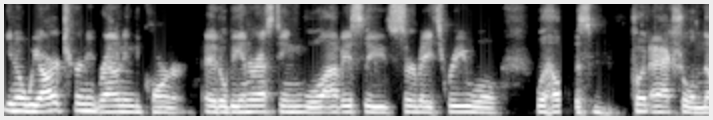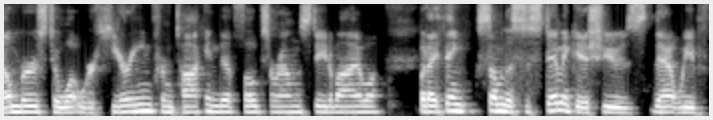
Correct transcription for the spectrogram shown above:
you know, we are turning rounding the corner. It'll be interesting. We'll obviously survey three will will help us put actual numbers to what we're hearing from talking to folks around the state of Iowa. But I think some of the systemic issues that we've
